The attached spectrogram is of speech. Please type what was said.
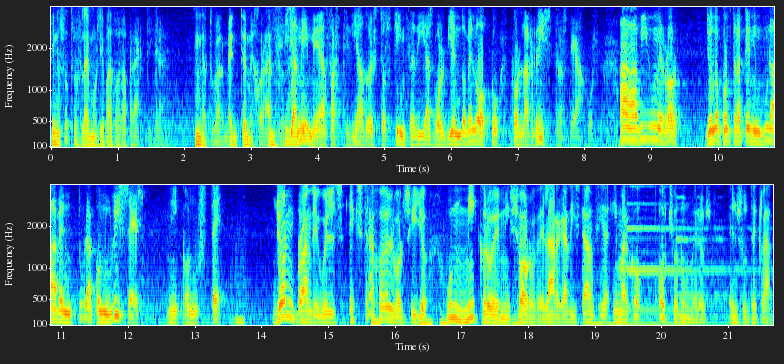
y nosotros la hemos llevado a la práctica. Naturalmente mejorando. Y a mí me ha fastidiado estos 15 días volviéndome loco con las ristras de ajos. Ha habido un error. Yo no contraté ninguna aventura con Ulises, ni con usted. John Brandy Wills extrajo del bolsillo un microemisor de larga distancia y marcó ocho números en su teclado.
